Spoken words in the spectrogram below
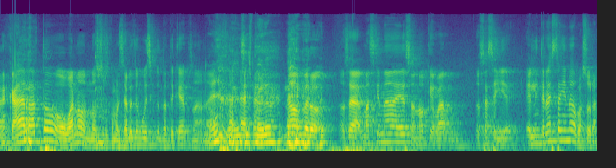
A cada rato, o bueno, nuestros comerciales de un whisky con que pues no. Espero. No, pero, o sea, más que nada eso, ¿no? Que van, o sea, el internet está lleno de basura.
